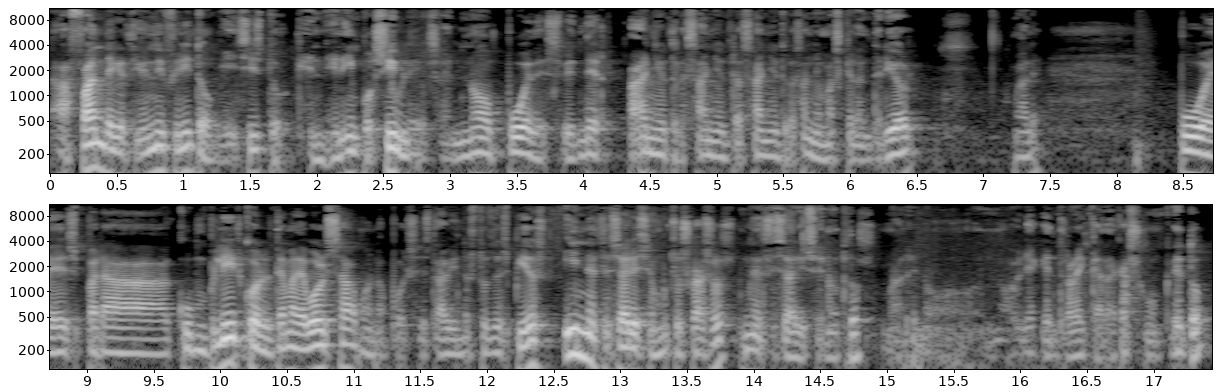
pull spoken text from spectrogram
afán de crecimiento infinito, que insisto, que era imposible, o sea, no puedes vender año tras año, tras año, tras año más que el anterior, ¿vale? Pues para cumplir con el tema de bolsa, bueno, pues está habiendo estos despidos innecesarios en muchos casos, necesarios en otros, ¿vale? No, habría que entrar en cada caso concreto,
